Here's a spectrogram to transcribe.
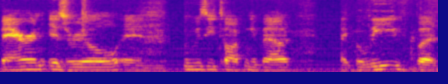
barren Israel, and who is he talking about? I believe, but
